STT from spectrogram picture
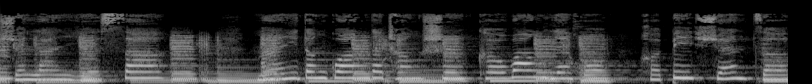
绚烂夜色。灯光的城市，渴望烟火，何必选择？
